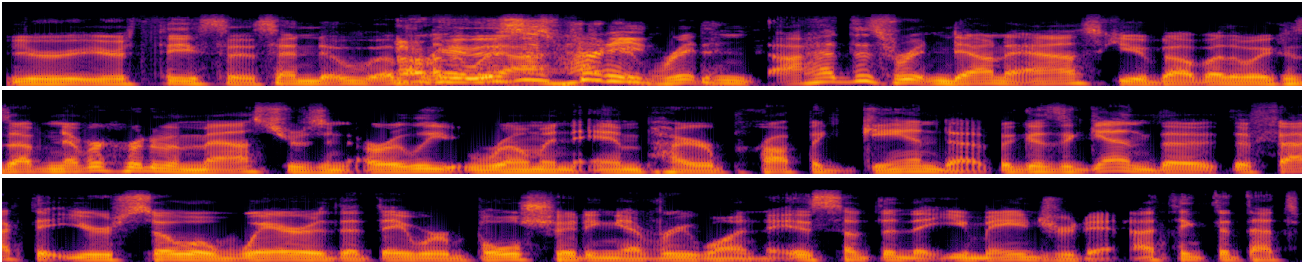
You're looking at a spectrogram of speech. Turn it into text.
Your your thesis. And uh, okay, way, this is pretty written. I had this written down to ask you about, by the way, because I've never heard of a master's in early Roman Empire propaganda. Because again, the the fact that you're so aware that they were bullshitting everyone is something that you majored in. I think that that's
